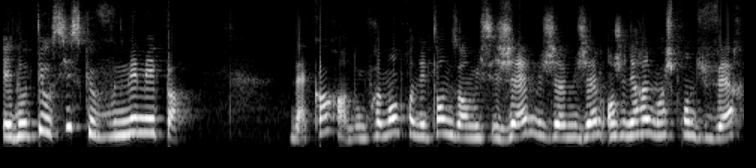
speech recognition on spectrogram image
et notez aussi ce que vous n'aimez pas. D'accord Donc vraiment prenez le temps en disant oui j'aime, j'aime, j'aime. En général moi je prends du vert.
